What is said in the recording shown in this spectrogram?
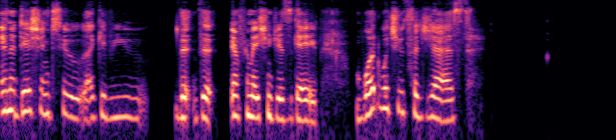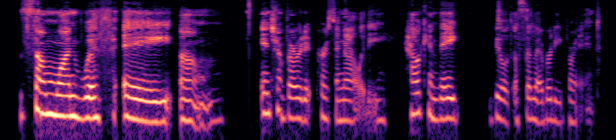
in addition to like if you the the information you just gave, what would you suggest someone with a um, introverted personality? How can they build a celebrity brand?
